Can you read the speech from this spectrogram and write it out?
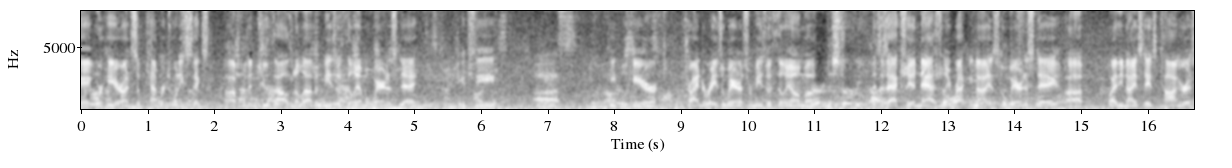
Okay, we're here on September 26th uh, for the 2011 Mesothelioma Awareness Day. You can see uh, people here trying to raise awareness for mesothelioma. Very disturbing. This is actually a nationally recognized awareness day uh, by the United States Congress.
